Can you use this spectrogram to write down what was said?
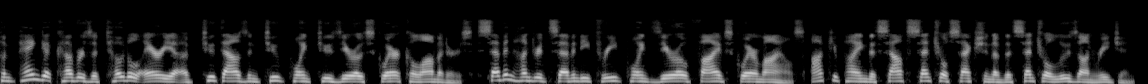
Pampanga covers a total area of 2002.20 square kilometers, 773.05 square miles, occupying the south-central section of the Central Luzon region.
